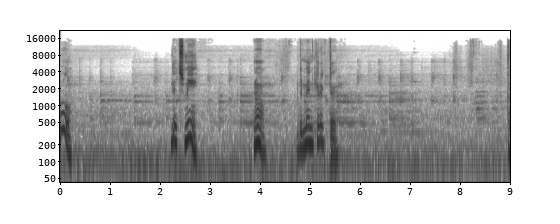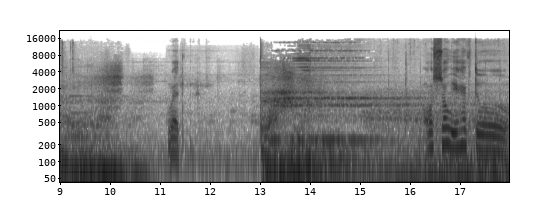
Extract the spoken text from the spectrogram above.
Oh. That's me. No. The main character. Wait. Also, we have to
